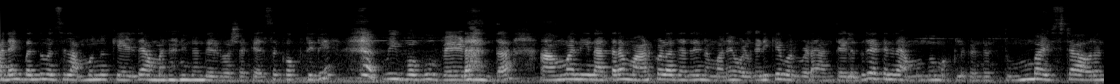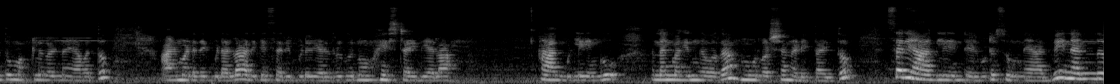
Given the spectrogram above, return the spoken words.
ಮನೆಗೆ ಬಂದು ಒಂದ್ಸಲ ಅಮ್ಮನೂ ಕೇಳಿದೆ, ಅಮ್ಮ, ನಾನು ಇನ್ನೊಂದು ಎರಡು ವರ್ಷ ಕೆಲ್ಸಕ್ಕೆ ಹೋಗ್ತೀನಿ. ಈ ಮಗು ಬೇಡ ಅಂತ. ಅಮ್ಮ, ನೀನು ಆ ಥರ ಮಾಡ್ಕೊಳ್ಳೋದಾದ್ರೆ ನಮ್ಮ ಮನೆ ಒಳಗಡಿಕೆ ಬರಬೇಡ ಅಂತ ಹೇಳಿದ್ರು. ಯಾಕಂದರೆ ಮಕ್ಳು ಕಂಡ್ರೆ ತುಂಬ ಇಷ್ಟ. ಅವರಂತೂ ಮಕ್ಳುಗಳನ್ನ ಯಾವತ್ತೂ ಹಾಳು ಮಾಡೋದಕ್ಕೆ ಬಿಡಲ್ಲ. ಅದಕ್ಕೆ ಸರಿ ಬಿಡು ಎಲ್ರಿಗೂ ಇಷ್ಟ ಇದೆಯಲ್ಲ? ಆಗ್ಬಿಡ್ಲಿ, ಹೆಂಗೂ? ನನ್ನ ಮಗನಿಗೆ ಅವಾಗ ಮೂರು ವರ್ಷ ನಡೀತಾ ಇತ್ತು. ಸರಿ, ಆಗಲಿ ಅಂತ ಹೇಳ್ಬಿಟ್ಟು ಸುಮ್ಮನೆ ಆದ್ವಿ. ನಂದು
